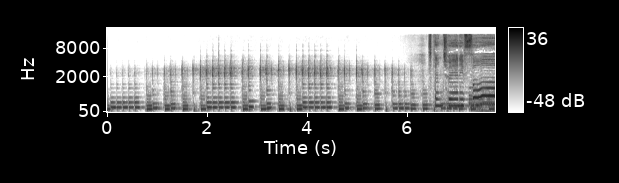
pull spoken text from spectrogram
It's been 24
